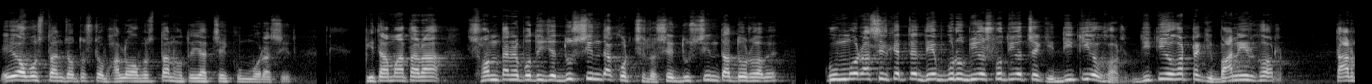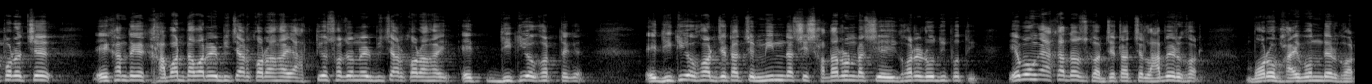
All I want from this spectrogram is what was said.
এই অবস্থান যথেষ্ট ভালো অবস্থান হতে যাচ্ছে এই কুম্ভ রাশির। পিতামাতারা সন্তানের প্রতি যে দুশ্চিন্তা করছিল, সেই দুশ্চিন্তা দূর হবে। কুম্ভ রাশির ক্ষেত্রে দেবগুরু বৃহস্পতি হচ্ছে কি? দ্বিতীয় ঘর। দ্বিতীয় ঘরটা কি? বাণীর ঘর। তারপর হচ্ছে এখান থেকে খাবার দাবারের বিচার করা হয় আত্মীয় স্বজনের বিচার করা হয় এই দ্বিতীয় ঘর থেকে। এই দ্বিতীয় ঘর যেটা হচ্ছে মীন রাশি, সাধারণ রাশি, এই ঘরের অধিপতি। এবং একাদশ ঘর, যেটা হচ্ছে লাভের ঘর, বড় ভাই বোনদের ঘর।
